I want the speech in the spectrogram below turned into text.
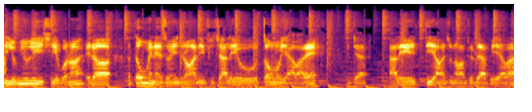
ဒီလိုမျိုးလေးရှိပေါ့နော်အဲ့တော့အသုံးဝင်နေဆိုရင်ကျွန်တော်ဒီ feature လေးကိုသုံးလို့ရပါတယ်ဒါဒါလေးသိအောင်ကျွန်တော်ပြပြပေးရပါ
